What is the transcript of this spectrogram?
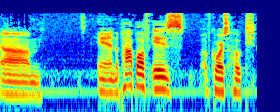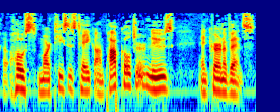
Um, and the pop off is, of course, ho- host Martisse's take on pop culture, news, and current events.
